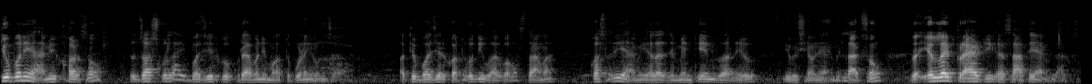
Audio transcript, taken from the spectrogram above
त्यो पनि हामी खट्छौँ। र जसको लागि बजेटको कुरा पनि महत्त्वपूर्णै हुन्छ। त्यो बजेट कटौती भएको अवस्थामा कसरी हामी यसलाई चाहिँ मेन्टेन गर्ने हो यो विषयमा हामी लाग्छौँ र यसलाई प्रायोरिटीका साथै हामी लाग्छौँ।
